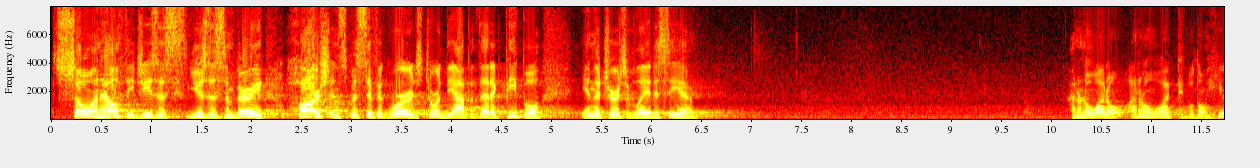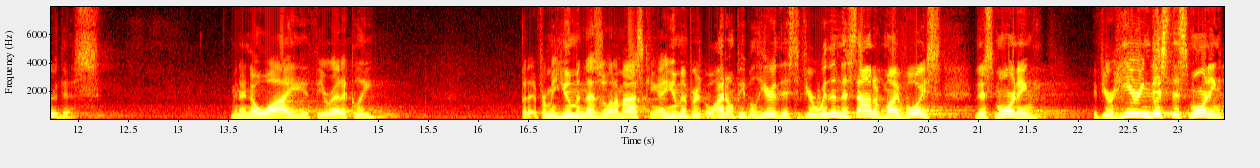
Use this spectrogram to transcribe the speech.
so unhealthy. Jesus uses some very harsh and specific words toward the apathetic people in the church of Laodicea. I don't know why, don't, I don't know why people don't hear this. I mean, I know why theoretically, but from a human, this is what I'm asking. A human why don't people hear this? If you're within the sound of my voice this morning, if you're hearing this this morning,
